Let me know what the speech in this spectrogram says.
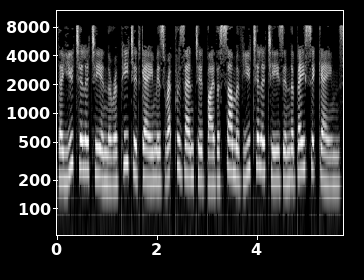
their utility in the repeated game is represented by the sum of utilities in the basic games.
